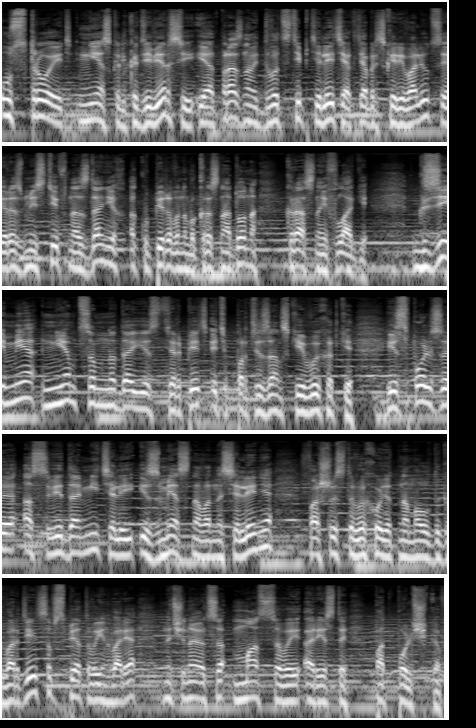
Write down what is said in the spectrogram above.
устроить несколько диверсий и отпраздновать 25-летие Октябрьской революции, разместив на зданиях оккупированного Краснодона красные флаги. К зиме немцам надоест терпеть эти партизанские выходки. Используя осведомителей из местного населения, фашисты выходят на молодогвардейцев. С 5 января начинаются массовые аресты подпольщиков.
